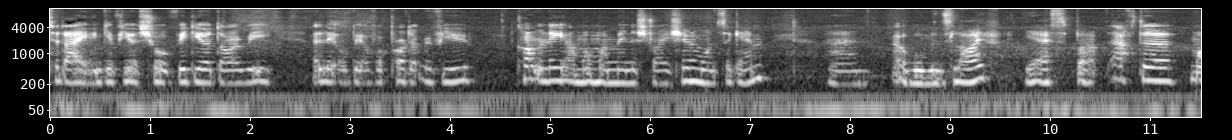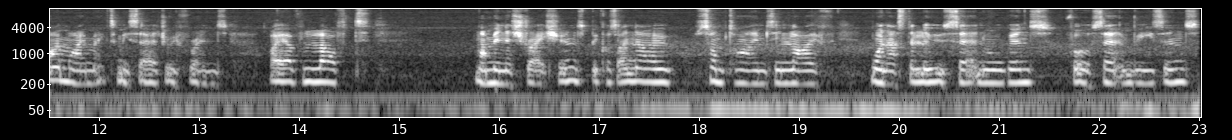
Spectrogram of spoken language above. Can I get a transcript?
today and give you a short video diary, a little bit of a product review. Currently, I'm on my menstruation once again, and a woman's life, yes, but after my myomectomy surgery, friends, I have loved my ministrations because I know sometimes in life one has to lose certain organs for certain reasons.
